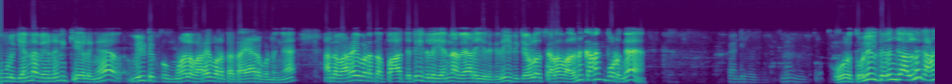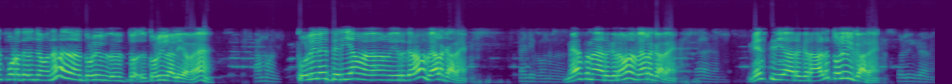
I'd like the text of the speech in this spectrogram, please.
உங்களுக்கு என்ன வேணும்னு கேளுங்க. வீட்டுக்கு முதல்ல வரைபடத்தை தயார் பண்ணுங்க. அந்த வரைபடத்தை பார்த்துட்டு இதுல என்ன வேலை இருக்குது இதுக்கு எவ்வளவு செலவாகுன்னு கணக்கு போடுங்க. ம் ஒரு தொழில் தெரிஞ்சாலுன்னு கணக்கு போட தெரிஞ்சவன் தானே தொழில் தொழிலாளி அவன். ஆமாம் தொழிலே தெரியாம இருக்கிறவன் வேலைக்காரன். கண்டிப்பாக ஒன்று மேசனா இருக்கிறவன் வேலைக்காரன். வேலைக்காரன். மேஸ்திரியா இருக்கிற ஆளு தொழில்காரன். தொழில்காரன்.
